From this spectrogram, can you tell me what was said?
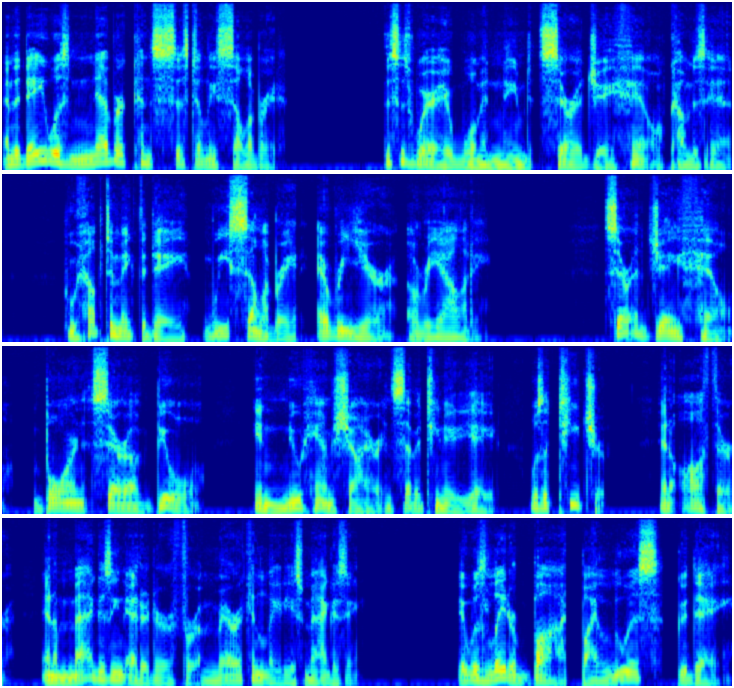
and the day was never consistently celebrated. This is where a woman named Sarah J. Hale comes in, who helped to make the day we celebrate every year a reality. Sarah J. Hale, born Sarah Buell in New Hampshire in 1788, was a teacher, an author, and a magazine editor for American Ladies magazine. It was later bought by Louis Godey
